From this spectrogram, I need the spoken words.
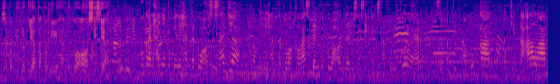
Seperti kegiatan pemilihan ketua OSIS ya? Bukan hanya pemilihan ketua OSIS saja, pemilihan ketua kelas dan ketua organisasi ekstrakurikuler seperti pramuka, pencinta alam,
